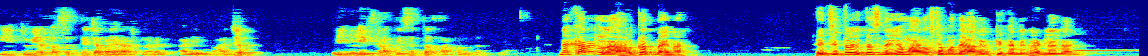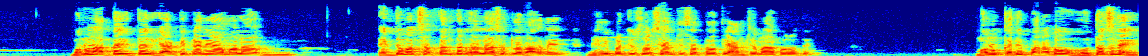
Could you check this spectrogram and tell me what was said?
की तुम्ही आता सत्तेच्या बाहेर असणार आहेत आणि भाजप ही एकाती सत्ता स्थापन करते. नाही करेल ना हरकत नाही ना. हे चित्र इथंच नाही महाराष्ट्रामध्ये अनेक ठिकाणी घडलेलं आहे. म्हणून आता इथं या ठिकाणी आम्हाला एकदमच सत्तांतर झालं असातला भाग नाही. गेली पंचवीस वर्षे आमची सत्ता होती आमचे महापौर होते. म्हणून कधी पराभव होतच नाही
